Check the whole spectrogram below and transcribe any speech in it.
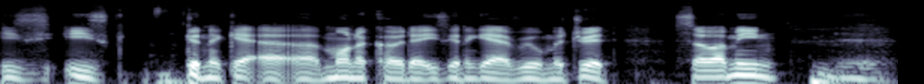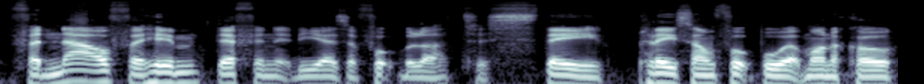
he's he's going to get at uh, Monaco that he's going to get at Real Madrid. So I mean, Yeah. for now, for him, definitely as a footballer to stay, play some football at Monaco,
